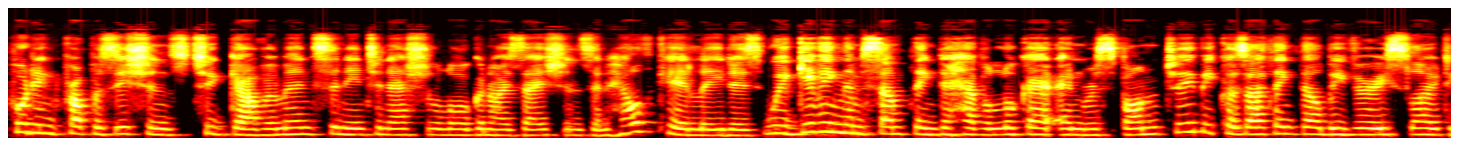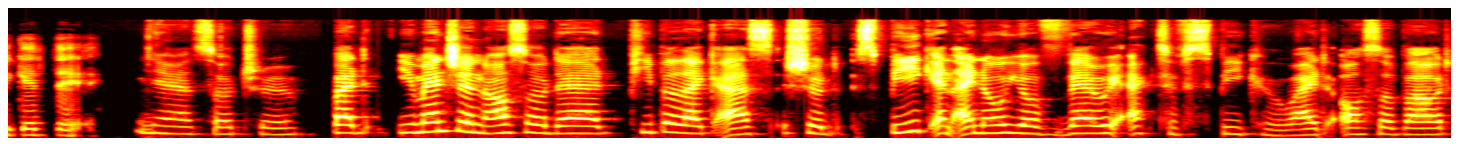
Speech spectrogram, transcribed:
putting propositions to governments and international organizations and healthcare leaders, we're giving them something to have a look at and respond to because I think they'll be very slow to get there. Yeah, it's so true. But you mentioned also that people like us should speak, and I know you're a very active speaker, right? Also about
